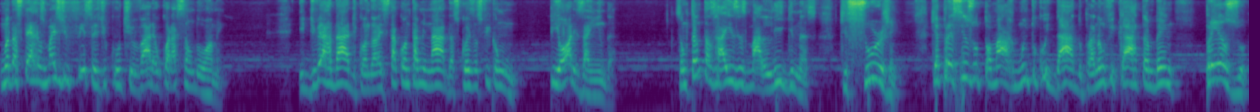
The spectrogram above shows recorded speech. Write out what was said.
Uma das terras mais difíceis de cultivar é o coração do homem. E de verdade, quando ela está contaminada, as coisas ficam piores ainda. São tantas raízes malignas que surgem que é preciso tomar muito cuidado para não ficar também preso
